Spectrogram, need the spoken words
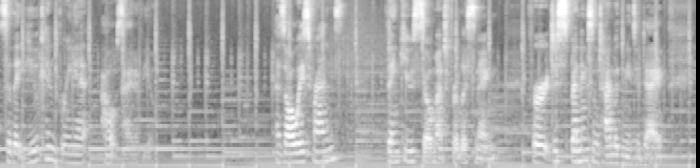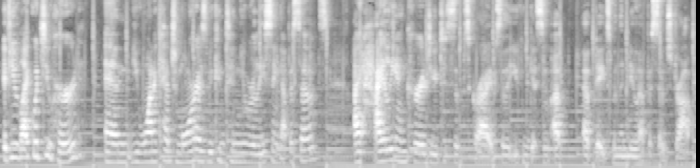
so that you can bring it outside of you. As always, friends, thank you so much for listening, for just spending some time with me today. If you like what you heard and you want to catch more as we continue releasing episodes, I highly encourage you to subscribe so that you can get some up- updates when the new episodes drop.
